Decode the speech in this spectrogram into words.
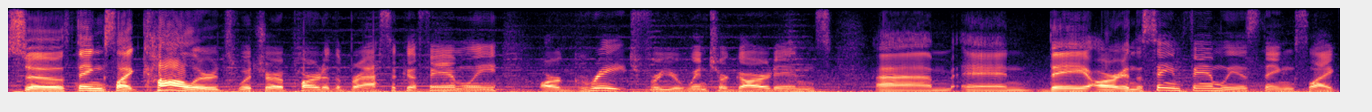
So things like collards, which are a part of the brassica family, are great for your winter gardens. Um, and they are in the same family as things like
